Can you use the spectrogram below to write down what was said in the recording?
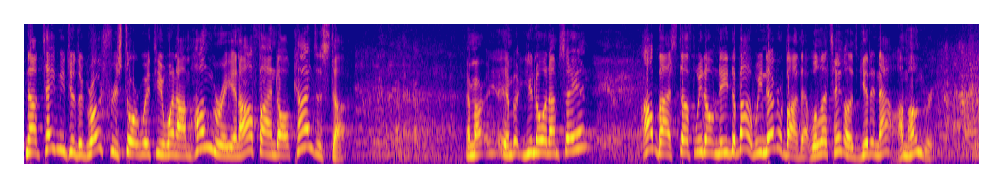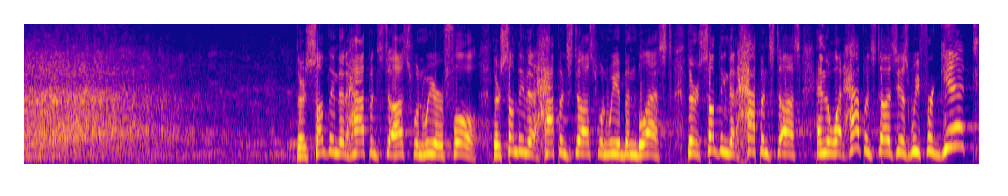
Now, take me to the grocery store with you when I'm hungry, and I'll find all kinds of stuff. Am I, am, you know what I'm saying? I'll buy stuff we don't need to buy. We never buy that. Well, let's hang on. Let's get it now. I'm hungry. There's something that happens to us when we are full. There's something that happens to us when we have been blessed. There's something that happens to us, and what happens to us is we forget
